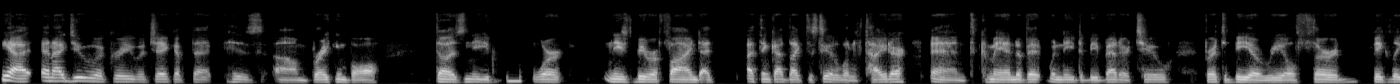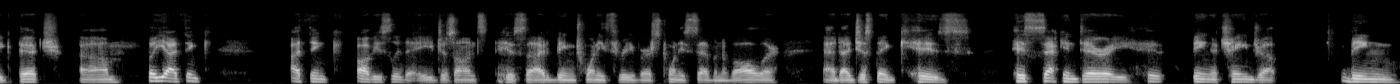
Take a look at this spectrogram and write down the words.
yeah, and I do agree with Jacob that his um, breaking ball does need work, needs to be refined. I, I think I'd like to see it a little tighter, and command of it would need to be better too for it to be a real third big league pitch. Um, but yeah, I think I think obviously the age is on his side, being 23 versus 27 of Oller, and I just think his his secondary his, being a changeup, being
